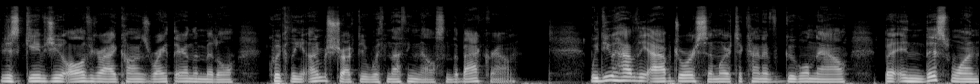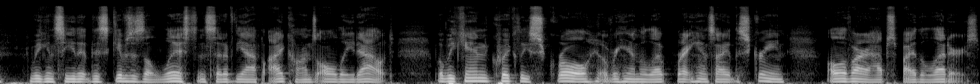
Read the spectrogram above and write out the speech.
It just gives you all of your icons right there in the middle, quickly unobstructed with nothing else in the background. We do have the app drawer similar to kind of Google Now, but in this one, we can see that this gives us a list instead of the app icons all laid out. But we can quickly scroll over here on the left right hand side of the screen all of our apps by the letters.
